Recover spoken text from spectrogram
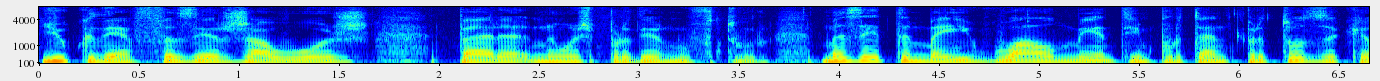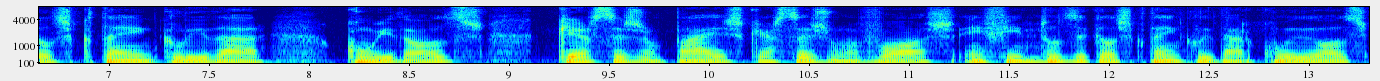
e o que deve fazer já hoje para não as perder no futuro. Mas é também igualmente importante para todos aqueles que têm que lidar com idosos, quer sejam pais, quer sejam avós, enfim, hum. todos aqueles que têm que lidar com idosos,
